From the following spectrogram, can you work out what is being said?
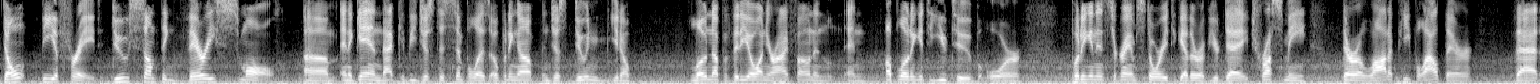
Don't be afraid. Do something very small. Um, and again, that could be just as simple as opening up and just doing, you know, loading up a video on your iPhone and, and uploading it to YouTube or putting an Instagram story together of your day. Trust me, there are a lot of people out there that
